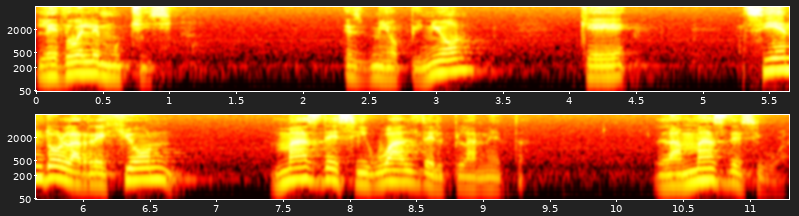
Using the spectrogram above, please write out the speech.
le duele muchísimo. Es mi opinión que siendo la región más desigual del planeta, la más desigual,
